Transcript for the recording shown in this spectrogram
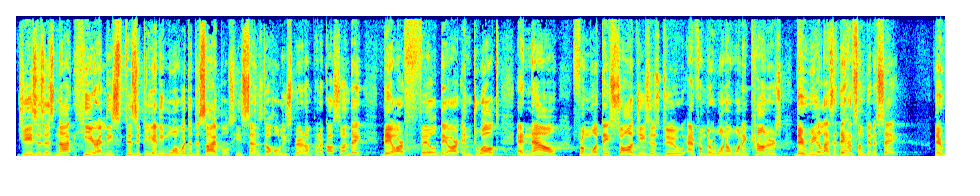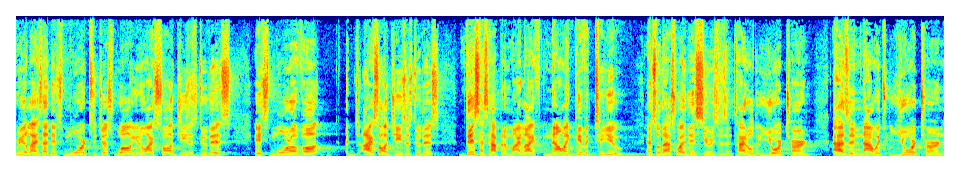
Jesus is not here, at least physically, anymore with the disciples. He sends the Holy Spirit on Pentecost Sunday. They are filled, they are indwelt, and now from what they saw Jesus do and from their one on one encounters, they realize that they have something to say. They realize that it's more to just, well, you know, I saw Jesus do this. It's more of a, I saw Jesus do this. This has happened in my life. Now I give it to you. And so that's why this series is entitled Your Turn, as in now it's your turn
